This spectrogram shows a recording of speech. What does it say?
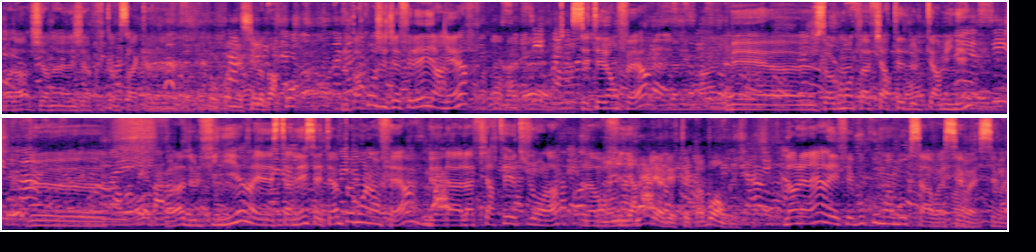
voilà, j'ai appris comme ça. Vous connaissez le parcours? Le parcours, j'ai déjà fait l'année dernière. C'était l'enfer. Mais euh, ça augmente la fierté de le terminer, de, voilà, de le finir. Et cette année, c'était un peu moins l'enfer. Mais la, la fierté est toujours là. L'année dernière, il n'était pas beau en plus. Dans les rien, elle avait fait beaucoup moins beau que ça, ouais, c'est vrai, c'est vrai.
